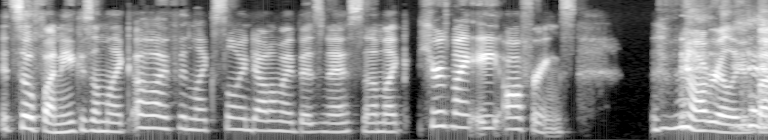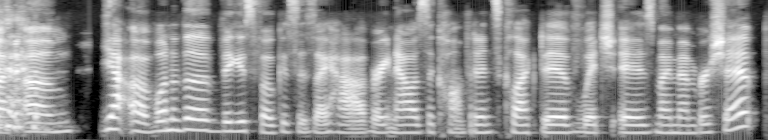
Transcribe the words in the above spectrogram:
it's so funny because I'm like, oh, I've been like slowing down on my business. And I'm like, here's my eight offerings. Not really, but um, yeah, uh, one of the biggest focuses I have right now is the Confidence Collective, which is my membership.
